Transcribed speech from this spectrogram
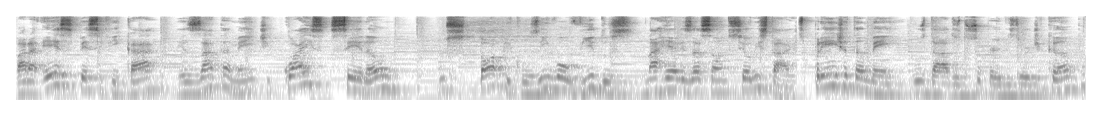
para especificar exatamente quais serão os tópicos envolvidos na realização do seu estágio. Preencha também os dados do supervisor de campo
